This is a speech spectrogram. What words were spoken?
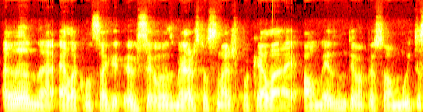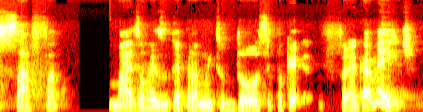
Ana, ela consegue ser um dos melhores personagens porque ela, ao mesmo tempo, é uma pessoa muito safa, mas ao mesmo tempo ela é muito doce, porque, francamente,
